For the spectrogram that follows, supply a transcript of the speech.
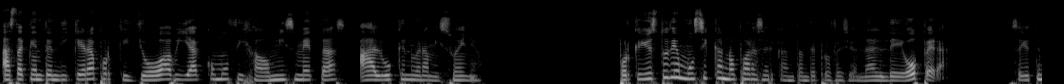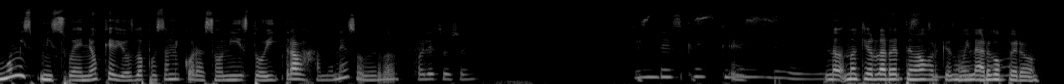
Hasta que entendí que era porque yo había como fijado mis metas a algo que no era mi sueño. Porque yo estudié música no para ser cantante profesional de ópera. O sea, yo tengo mi, sueño que Dios lo ha puesto en mi corazón y estoy trabajando en eso, ¿verdad? ¿Cuál es tu sueño? Indescriptible. no, no quiero hablar del tema porque es muy largo, pero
